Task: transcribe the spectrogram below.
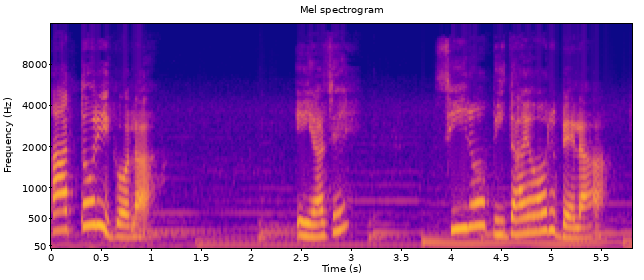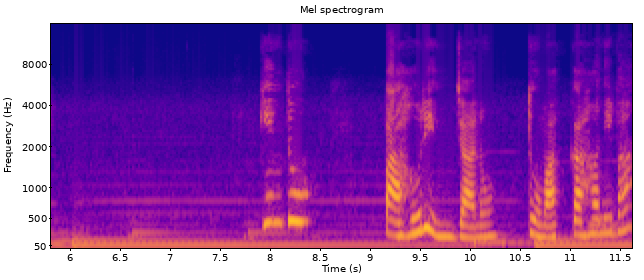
আঁতৰি গলা। এয়া যে চিৰ বিদায়ৰ বেলা। কিন্তু পাহৰিম জানো তোমাক কাহানি বা?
